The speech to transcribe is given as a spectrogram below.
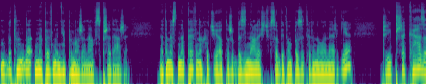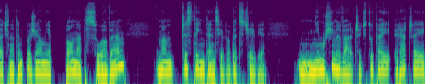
bo to na, na pewno nie pomoże nam w sprzedaży. Natomiast na pewno chodzi o to, żeby znaleźć w sobie tą pozytywną energię, czyli przekazać na tym poziomie ponad słowem, mam czyste intencje wobec ciebie nie musimy walczyć. Tutaj raczej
